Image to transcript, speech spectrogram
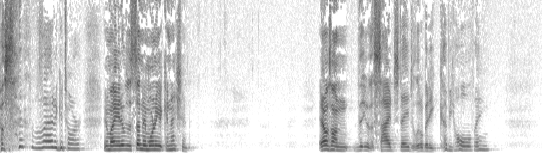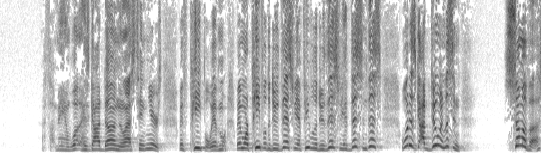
I, was, I had a guitar in my. It was a Sunday morning at Connection. And I was on the, you know, the side stage, a little bitty cubby hole thing. I thought, man, what has God done in the last 10 years? We have people. We have more, we have more people to do this. We have people to do this. We have this and this. What is God doing? Listen, some of us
